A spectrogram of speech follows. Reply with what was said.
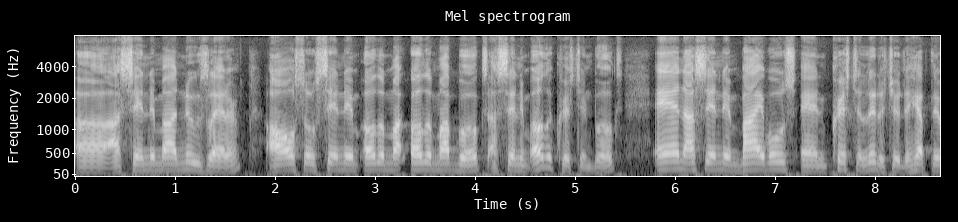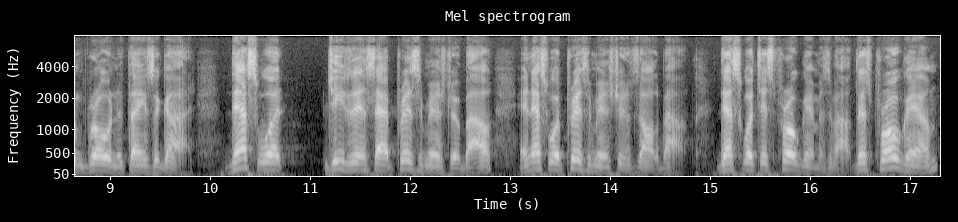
Uh, I send them my newsletter. I also send them other my, other my books. I send them other Christian books, and I send them Bibles and Christian literature to help them grow in the things of God. That's what Jesus Inside Prison Ministry about, and that's what prison ministry is all about. That's what this program is about. This program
